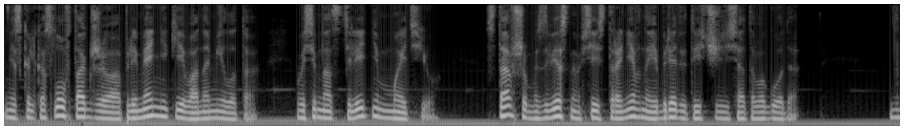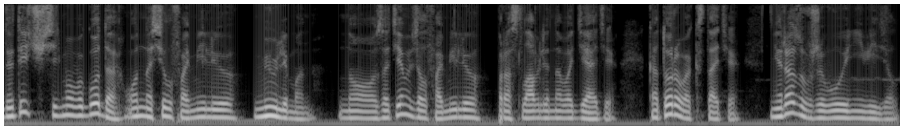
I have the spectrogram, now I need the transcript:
несколько слов также о племяннике Ивана Милота, 18-летнем Мэтью, ставшем известным всей стране в ноябре 2010 года. До 2007 года он носил фамилию Мюлеман, но затем взял фамилию прославленного дяди, которого, кстати, ни разу вживую не видел.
